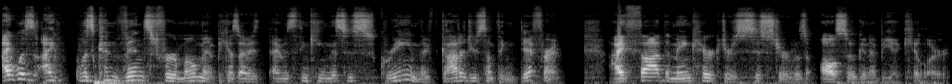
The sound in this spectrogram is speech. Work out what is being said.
I was I was convinced for a moment because I was I was thinking this is Scream. They've got to do something different. I thought the main character's sister was also going to be a killer.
